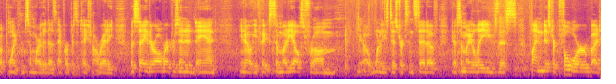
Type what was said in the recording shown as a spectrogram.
appoint from somewhere that doesn't have representation already. But say they're all represented and, you know, he picks somebody else from, you know, one of these districts instead of, you know, somebody leaves this planning district four, but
